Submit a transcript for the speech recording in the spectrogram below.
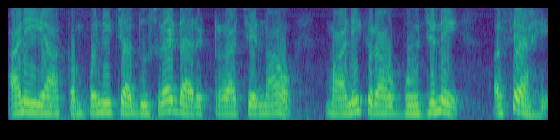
आणि या कंपनीच्या दुसऱ्या डायरेक्टराचे नाव माणिकराव भोजने असे आहे.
